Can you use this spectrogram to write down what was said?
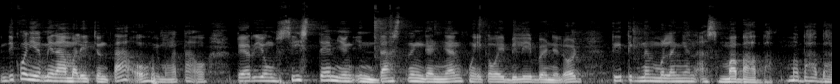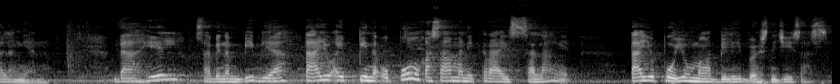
Hindi ko minamalit yung tao, yung mga tao, pero yung system, yung industry ng ganyan, kung ikaw ay believer ni Lord, titignan mo lang yan as mababa. Mababa lang yan. Dahil, sabi ng Biblia, tayo ay pinaupong kasama ni Christ sa langit. Tayo po yung mga believers ni Jesus.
